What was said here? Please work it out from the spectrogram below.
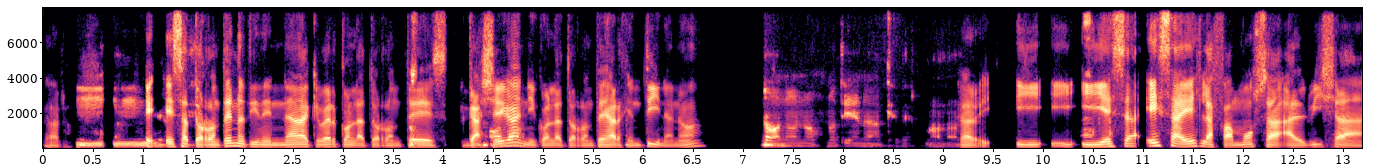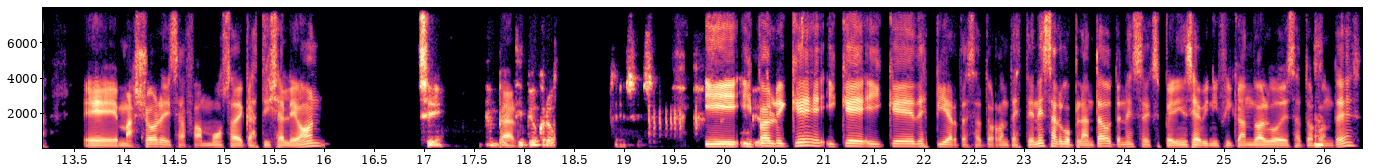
Claro. Y, e, Esa torrontés no tiene nada que ver con la torrontés gallega ni con la torrontés argentina, ¿no? No, no, no, no tiene nada que ver. claro, y, y, esa, esa es la famosa albilla eh, mayor, esa famosa de Castilla-León. Sí, en principio creo. Sí, sí, sí. Y, Pablo, ¿y qué, y, qué, ¿y qué despierta esa torrontés? ¿Tenés algo plantado? ¿Tenés experiencia vinificando algo de esa torrontés?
